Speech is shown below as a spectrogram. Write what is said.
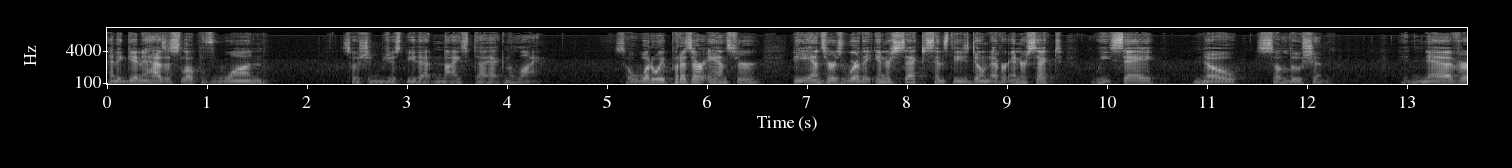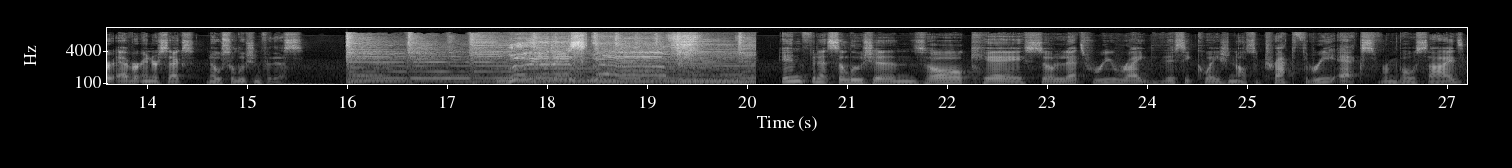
and again it has a slope of 1, so it should just be that nice diagonal line. So what do we put as our answer? The answer is where they intersect. Since these don't ever intersect, we say no solution. It never ever intersects. No solution for this. Look at this Infinite solutions. Okay, so let's rewrite this equation. I'll subtract 3x from both sides.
